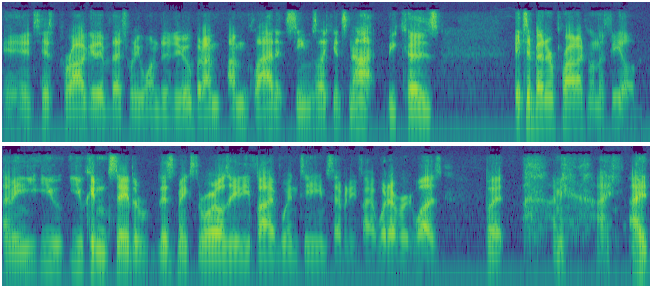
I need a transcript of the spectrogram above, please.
it's his prerogative. That's what he wanted to do. But I'm I'm glad it seems like it's not because it's a better product on the field. I mean, you you can say the this makes the Royals 85 win team, 75, whatever it was, but I mean, I I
